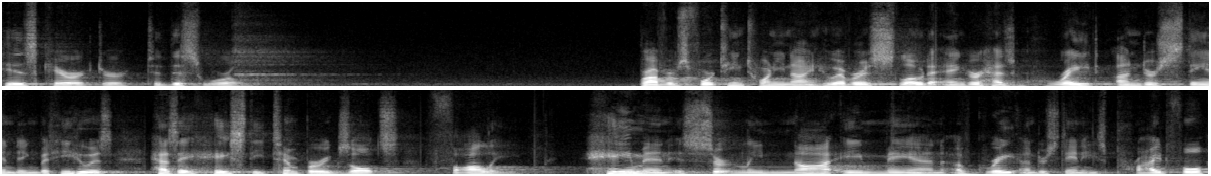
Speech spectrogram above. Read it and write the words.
his character to this world. Proverbs 14 29, whoever is slow to anger has great understanding, but he who is, has a hasty temper exalts folly. Haman is certainly not a man of great understanding. He's prideful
